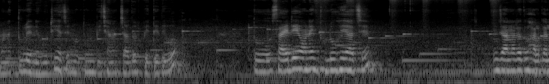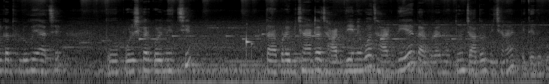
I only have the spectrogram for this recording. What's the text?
মানে তুলে নেব, ঠিক আছে? নতুন বিছানার চাদর পেতে দেবো। তো সাইডে অনেক ধুলো হয়ে আছে। জানালা তো হালকা হালকা ধুলো হয়ে আছে। তো পরিষ্কার করে নিচ্ছি। তারপরে বিছানাটা ঝাড় দিয়ে নেব, ঝাড় দিয়ে তারপরে নতুন চাদর বিছানায় পেতে দেবো।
